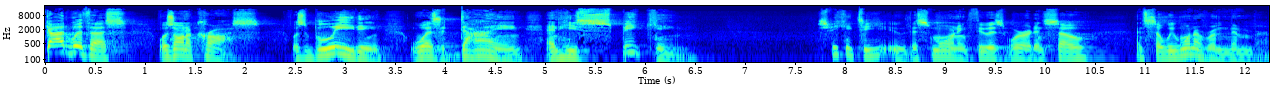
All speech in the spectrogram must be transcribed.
God with us, was on a cross, was bleeding, was dying, and he's speaking, speaking to you this morning through his word. And so, and so we want to remember.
